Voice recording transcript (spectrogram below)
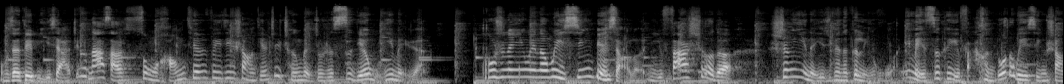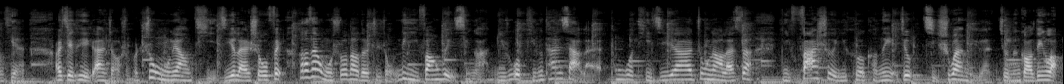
我们再对比一下，这个 NASA 送航天飞机上天，这成本就是四点五亿美元。同时呢，因为呢卫星变小了，你发射的。生意呢也就变得更灵活，你每次可以发很多的卫星上天，而且可以按照什么重量、体积来收费。刚才我们说到的这种立方卫星啊，你如果平摊下来，通过体积啊、重量来算，你发射一颗可能也就几十万美元就能搞定了。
